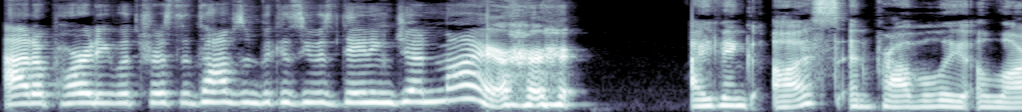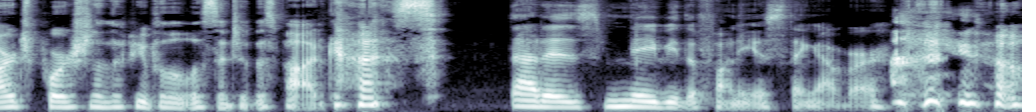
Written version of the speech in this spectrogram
at a party with Tristan Thompson because he was dating Jen Meyer? I think us and probably a large portion of the people that listen to this podcast. That is maybe the funniest thing ever. you know,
